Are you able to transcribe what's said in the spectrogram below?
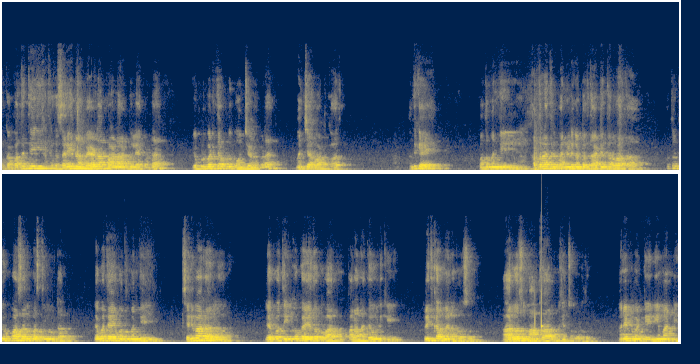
ఒక పద్ధతి ఒక సరైన వేళ పాళ అంటూ లేకుండా ఎప్పుడు పడితే అప్పుడు భోంచేయడం కూడా మంచి అలవాటు కాదు. అందుకే కొంతమంది అర్ధరాత్రి పన్నెండు గంటలు దాటిన తర్వాత కొంతమంది ఉపవాసాలు పస్తులు ఉంటారు. లేకపోతే కొంతమంది శనివారాలు లేకపోతే ఇంకొక ఏదో ఒక వారం పలానా దేవుడికి ప్రీతికరమైన రోజు ఆ రోజు మాంసాహారం భుజించకూడదు అనేటువంటి నియమాన్ని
